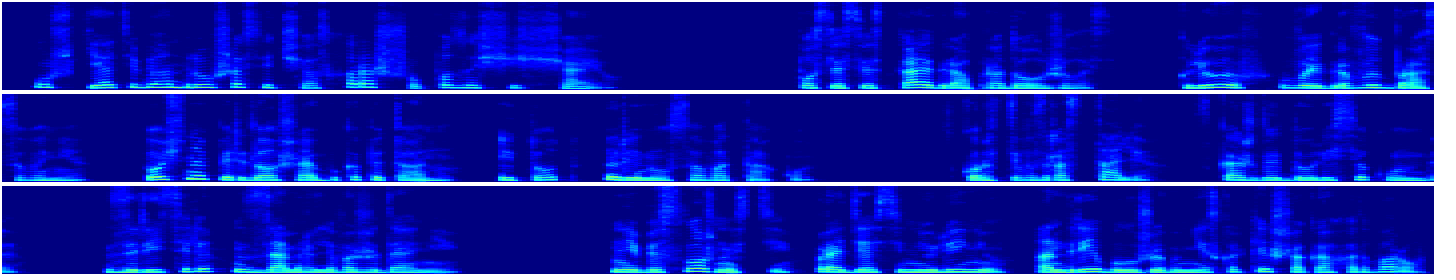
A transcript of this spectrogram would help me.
— «уж я тебя, Андрюша, сейчас хорошо позащищаю». После свистка игра продолжилась. Клюев, выиграв выбрасывание, точно передал шайбу капитану, и тот ринулся в атаку. Скорости возрастали с каждой долей секунды. Зрители замерли в ожидании. Не без сложностей, пройдя синюю линию, Андрей был уже в нескольких шагах от ворот.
